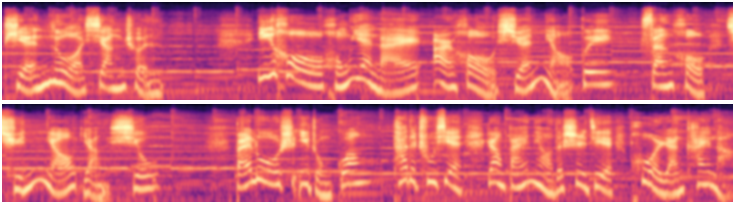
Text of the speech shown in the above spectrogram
甜糯香醇。一后鸿雁来，二后玄鸟归，三后群鸟养休。白露是一种光，它的出现让百鸟的世界豁然开朗。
